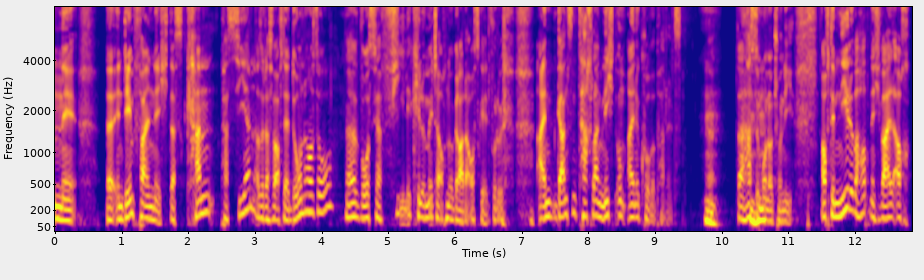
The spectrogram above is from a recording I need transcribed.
Nee, in dem Fall nicht. Das kann passieren, also das war auf der Donau so, ne, wo es ja viele Kilometer auch nur geradeaus geht, wo du einen ganzen Tag lang nicht um eine Kurve paddelst. Hm. Da hast mhm. du Monotonie. Auf dem Nil überhaupt nicht, weil auch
